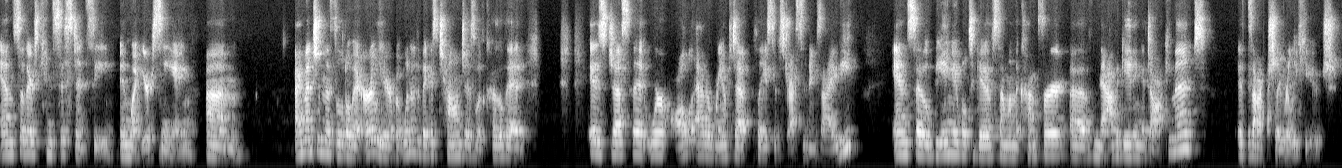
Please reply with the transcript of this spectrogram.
and so there's consistency in what you're seeing. Um, I mentioned this a little bit earlier, but one of the biggest challenges with COVID is just that we're all at a ramped up place of stress and anxiety. And so being able to give someone the comfort of navigating a document is actually really huge.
